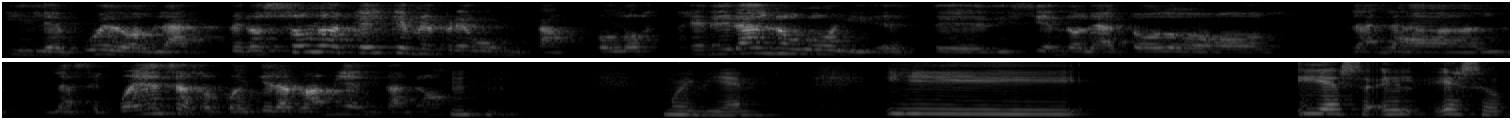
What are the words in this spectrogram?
y le puedo hablar, pero solo aquel que me pregunta. Por lo general no voy este, diciéndole a todos la- la- las secuencias o cualquier herramienta, ¿no? Muy bien. Y, y eso, el- eso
